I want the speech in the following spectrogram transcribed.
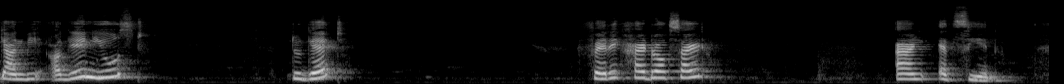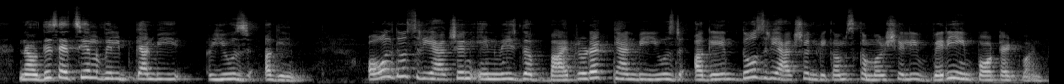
can be again used to get ferric hydroxide and HCl. Now this HCl will can be used again. All those reaction in which the byproduct can be used again, those reaction becomes commercially very important one.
